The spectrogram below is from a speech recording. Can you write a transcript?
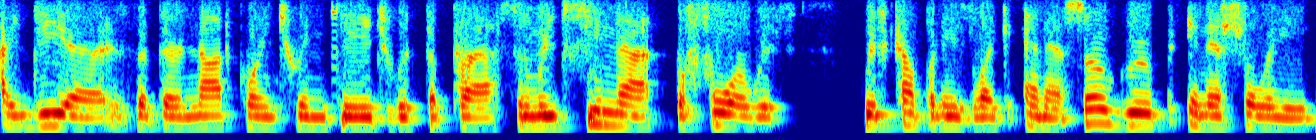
idea is that they're not going to engage with the press. And we've seen that before with, with companies like NSO Group initially.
